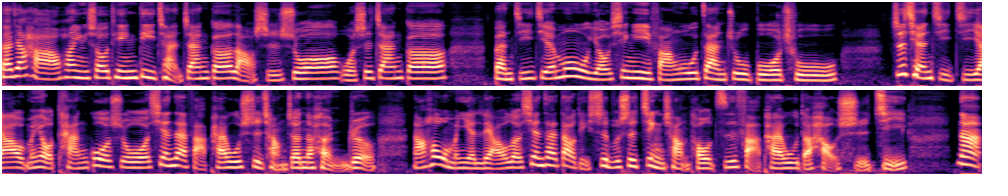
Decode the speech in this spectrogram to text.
大家好，欢迎收听《地产詹哥老实说》，我是詹哥。本集节目由信义房屋赞助播出。之前几集啊，我们有谈过说，现在法拍屋市场真的很热，然后我们也聊了现在到底是不是进场投资法拍屋的好时机。那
